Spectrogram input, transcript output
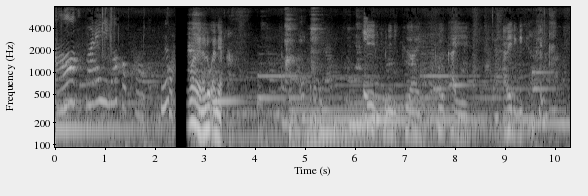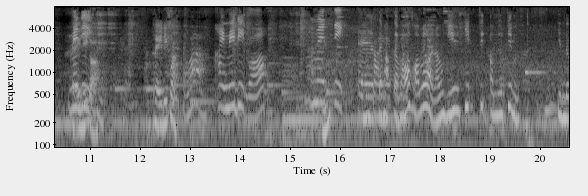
อ๋อพอได้ยินว่าขอบขอบนึกว่าไงนะลูกอันเนี้ยเอกไปเลยนะเอกที่เป็นดิกคืออะไรคือไข่อะไรดิกดิกไม่ดีเหรอ ไข่ดิกว่า แต่ว่าใครไม่ดีเหรอ ไม่ดีแต่แต่ผักแต่ผักว่าซอสไม่อร่อยนะเมื่อกี้จิ้มจิ้มเอานิ้วจิ้ม กินดู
